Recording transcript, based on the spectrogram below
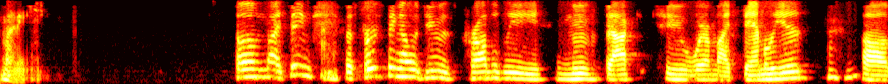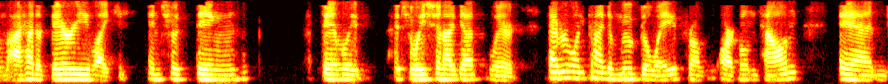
money? Um, I think the first thing I would do is probably move back to where my family is. Mm-hmm. Um, I had a very like interesting family situation, I guess, where everyone kind of moved away from our hometown, and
